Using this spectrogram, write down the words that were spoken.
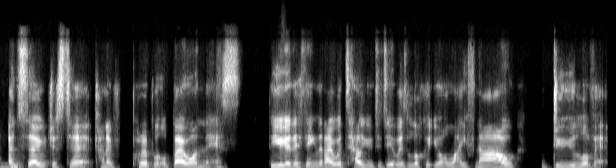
Mm. and so just to kind of put a little bow on this the other thing that i would tell you to do is look at your life now. Do you love it?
